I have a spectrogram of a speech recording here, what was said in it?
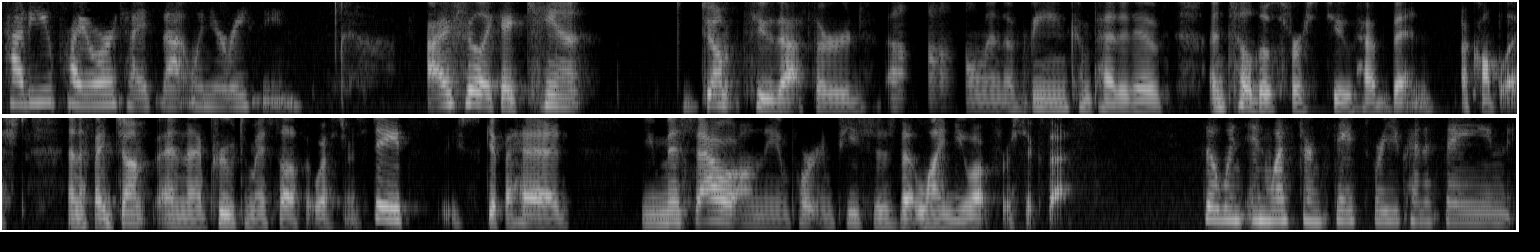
How do you prioritize that when you're racing? I feel like i can't jump to that third uh, element of being competitive until those first two have been accomplished. And if i jump and i prove to myself at western states you skip ahead you miss out on the important pieces that line you up for success so when in Western states, were you kind of saying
